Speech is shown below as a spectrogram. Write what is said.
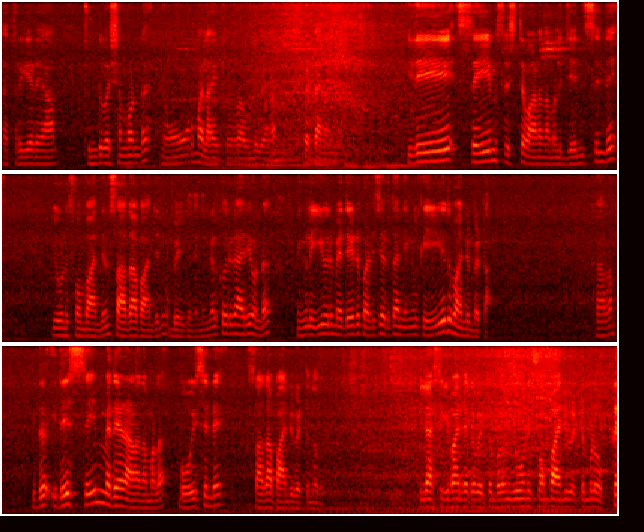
കത്രികയുടെ ആ ചുണ്ടുവശം കൊണ്ട് നോർമലായിട്ടുള്ള റൗണ്ട് വേണം കെട്ടാനായിട്ട്. ഇതേ സെയിം സിസ്റ്റമാണ് നമ്മൾ ജെൻസിന്റെ യൂണിഫോം പാന്റിനും സാധാ പാന്റിനും ഉപയോഗിക്കുന്നത്. നിങ്ങൾക്കൊരു കാര്യമുണ്ട് നിങ്ങൾ ഈ ഒരു മെത്തേഡ് പഠിച്ചെടുത്താൽ നിങ്ങൾക്ക് ഏത് പാന്റും വെട്ടാം കാരണം ഇത് ഇതേ സെയിം മെത്തേഡാണ് നമ്മൾ ബോയ്സിന്റെ സാധാ പാന്റ് വെട്ടുന്നത്. ഇലാസ്റ്റിക് പാന്റൊക്കെ വെട്ടുമ്പോഴും യൂണിഫോം പാന്റ് വെട്ടുമ്പോഴും ഒക്കെ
